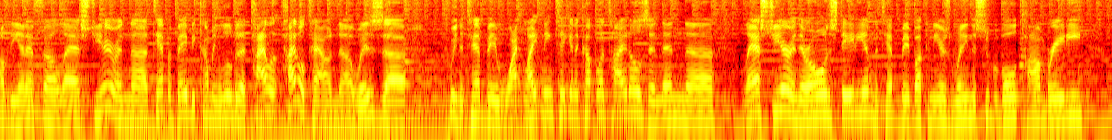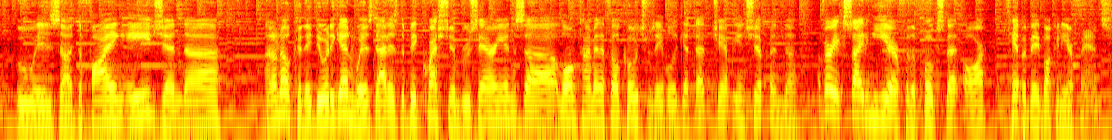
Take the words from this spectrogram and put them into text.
of the NFL last year, and uh, Tampa Bay becoming a little bit of title, title town. Uh, Wiz uh, between the Tampa Bay White Lightning taking a couple of titles, and then uh, last year in their own stadium, the Tampa Bay Buccaneers winning the Super Bowl. Tom Brady, who is uh, defying age and uh, I don't know. Can they do it again, Wiz? That is the big question. Bruce Arians, uh, longtime NFL coach, was able to get that championship, and uh, a very exciting year for the folks that are Tampa Bay Buccaneer fans.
